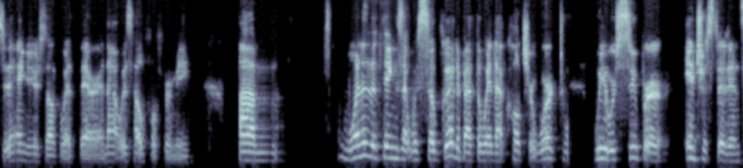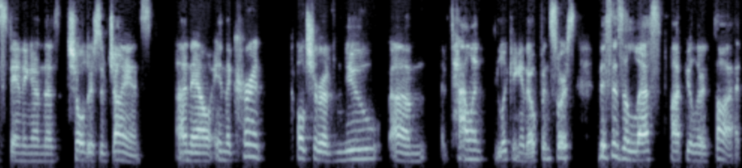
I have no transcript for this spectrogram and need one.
to hang yourself with there. And that was helpful for me. Um, one of the things that was so good about the way that culture worked, we were super interested in standing on the shoulders of giants. Uh, now, in the current culture of new um, talent looking at open source, this is a less popular thought.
